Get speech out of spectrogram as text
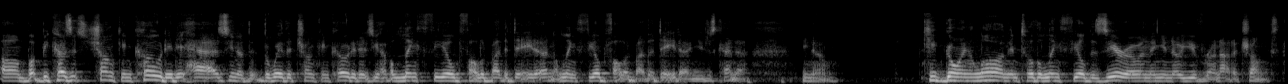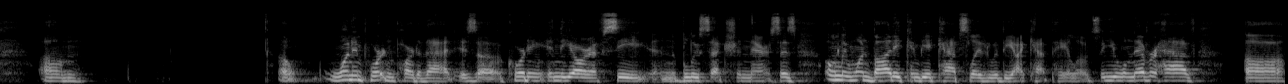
um, but because it's chunk encoded, it has, you know, the, the, way the chunk encoded is you have a length field followed by the data and a length field followed by the data, and you just kind of, you know, keep going along until the length field is zero, and then you know you've run out of chunks. Um, oh, one important part of that is uh, according in the RFC in the blue section there, it says only one body can be encapsulated with the ICAP payload. So you will never have uh,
